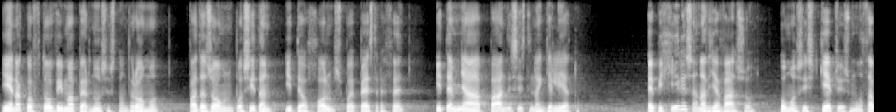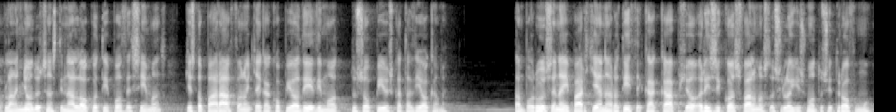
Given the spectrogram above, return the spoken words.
ή ένα κοφτό βήμα περνούσε στον δρόμο, φανταζόμουν πως ήταν είτε ο Χόλμς που επέστρεφε, είτε μια απάντηση στην αγγελία του. Επιχείρησα να διαβάσω, όμως οι σκέψεις μου θα πλανιόντουσαν στην αλόκοτη υπόθεσή μας και στο παράφωνο και κακοποιό δίδυμο τους οποίους καταδιώκαμε. Θα μπορούσε να υπάρχει, αναρωτήθηκα, κάποιο ριζικό σφάλμα στο συλλογισμό του συντρόφου μου,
